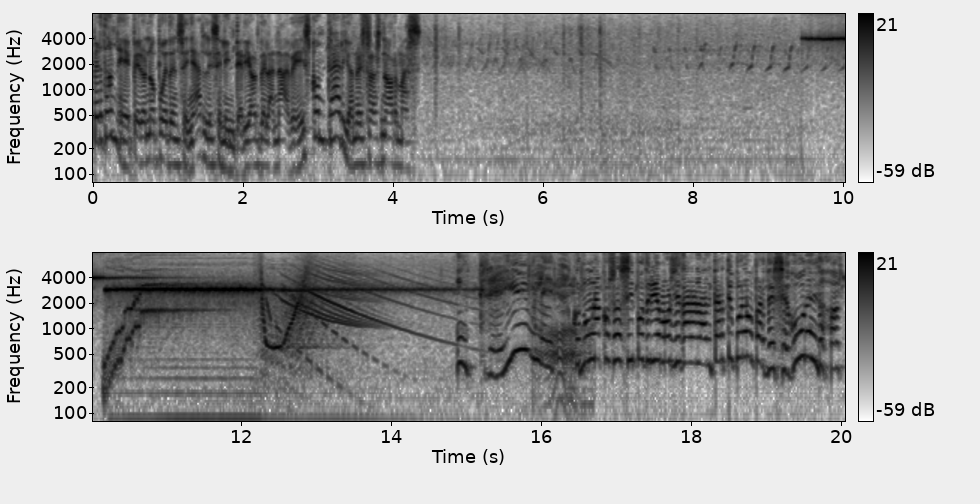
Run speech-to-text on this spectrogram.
Perdone, pero no puedo enseñarles el interior de la nave. Es contrario a nuestras normas. Increíble. Oh. Con una cosa así podríamos llegar al Antártico en un par de segundos.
